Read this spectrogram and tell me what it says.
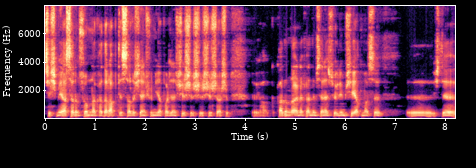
Çeşmeye asarım sonuna kadar abdest alırken şunu yapacaksın şır şır şır şır şır. şır. E, Kadınların efendim sana söyleyeyim şey yapması e, işte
